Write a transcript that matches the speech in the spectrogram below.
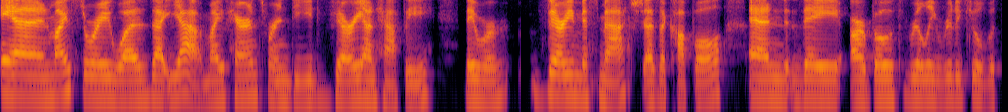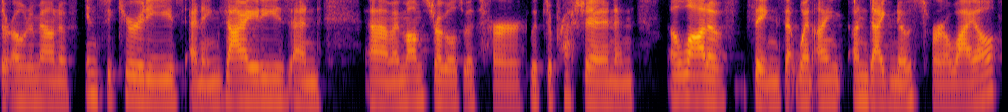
And my story was that, yeah, my parents were indeed very unhappy They were very mismatched as a couple and they are both really ridiculed with their own amount of insecurities and anxieties and uh, my mom struggles with her with depression and a lot of things that went un- undiagnosed for a while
